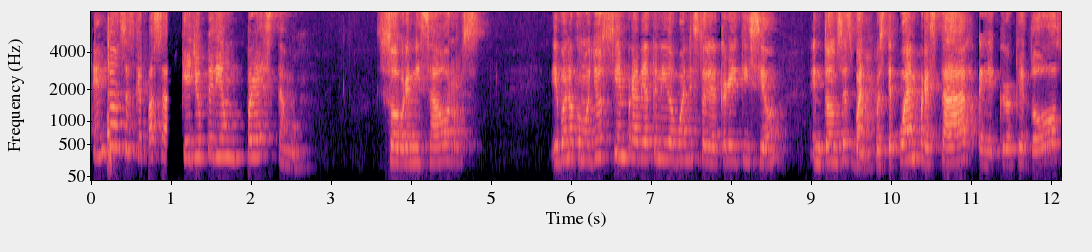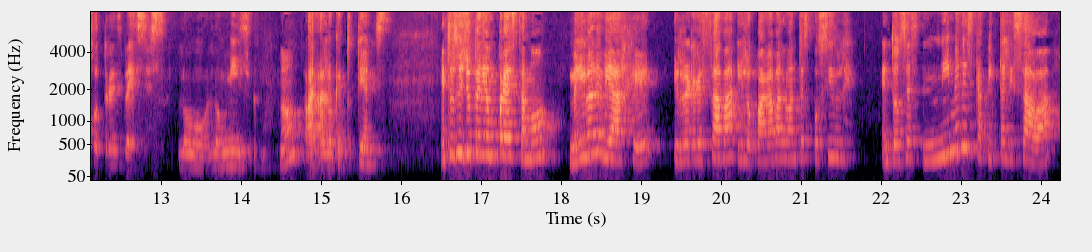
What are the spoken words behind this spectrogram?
Entonces, ¿qué pasa? Que yo pedía un préstamo sobre mis ahorros. Y bueno, como yo siempre había tenido buena historia crediticio, entonces, bueno, pues te pueden prestar, eh, creo que dos o tres veces lo, mismo, ¿no? A, lo que tú tienes. Entonces yo pedía un préstamo, me iba de viaje y regresaba y lo pagaba lo antes posible. Entonces, ni me descapitalizaba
